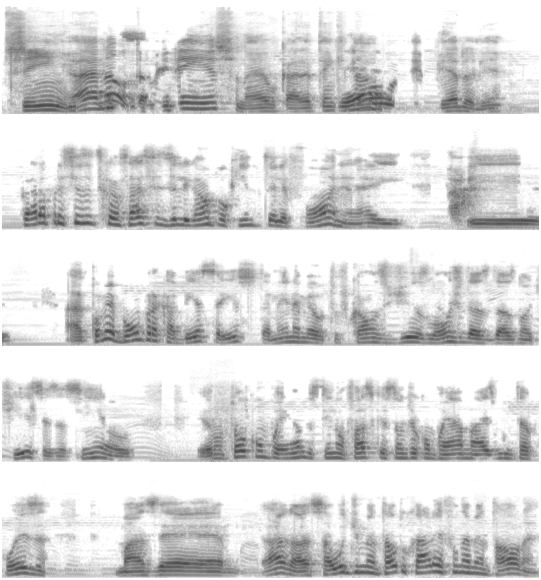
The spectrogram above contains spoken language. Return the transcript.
Sim, ah, não, também tem isso, né? O cara tem que É. dar o tempero ali. o cara precisa descansar, se desligar um pouquinho do telefone, né? E, ah. e ah, como é bom pra cabeça isso também, né, meu? Tu ficar uns dias longe das, das notícias, assim, eu, eu não tô acompanhando, assim, não faço questão de acompanhar mais muita coisa, mas é. Ah, a saúde mental do cara é fundamental, né?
